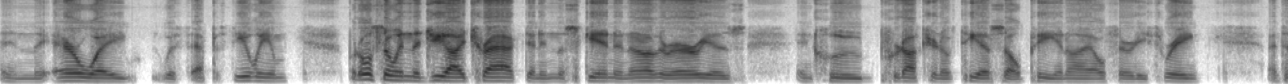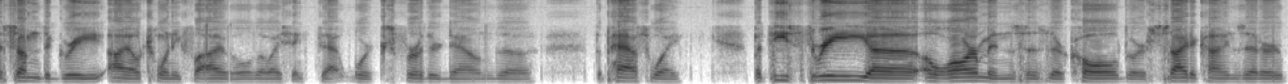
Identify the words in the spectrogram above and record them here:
in the airway with epithelium, but also in the GI tract and in the skin and other areas include production of TSLP and IL-33, and to some degree IL-25, although I think that works further down the, the pathway. But these three uh, alarmins, as they're called, or cytokines that are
